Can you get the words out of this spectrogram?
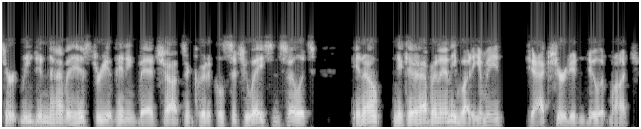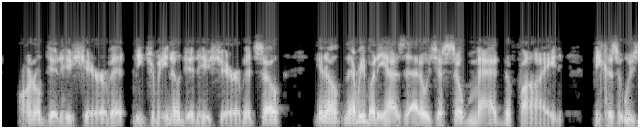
certainly didn't have a history of hitting bad shots in critical situations. So it's you know, it can happen to anybody. I mean, Jack sure didn't do it much. Arnold did his share of it. Lee did his share of it. So, you know, everybody has that. It was just so magnified because it was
